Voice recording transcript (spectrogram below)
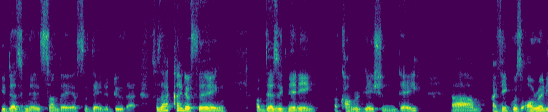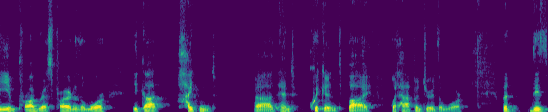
you designated Sunday as the day to do that. So that kind of thing of designating a congregation day, um, I think was already in progress prior to the war. It got heightened uh, and quickened by what happened during the war. But there's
